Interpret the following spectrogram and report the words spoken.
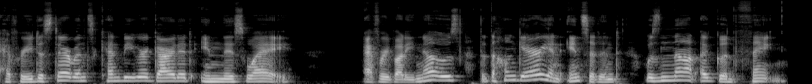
Every disturbance can be regarded in this way. Everybody knows that the Hungarian incident was not a good thing,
